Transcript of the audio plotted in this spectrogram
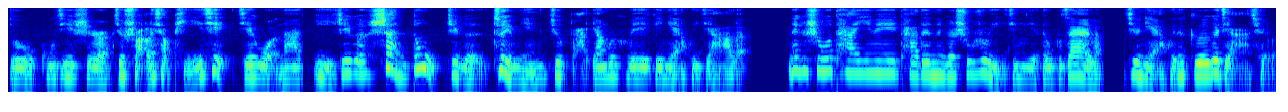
就估计是就耍了小脾气，结果呢，以这个擅妒这个罪名，就把杨贵妃给撵回家了。那个时候，他因为他的那个叔叔已经也都不在了，就撵回他哥哥家去了。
